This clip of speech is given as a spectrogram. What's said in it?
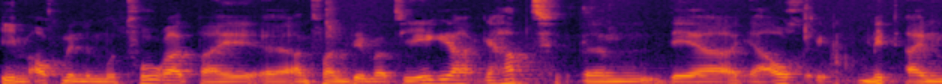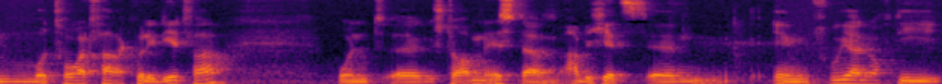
eben auch mit einem Motorrad bei äh, Antoine Desmortier ge gehabt, ähm, der ja auch mit einem Motorradfahrer kollidiert war und äh, gestorben ist. Da habe ich jetzt ähm, im Frühjahr noch die,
